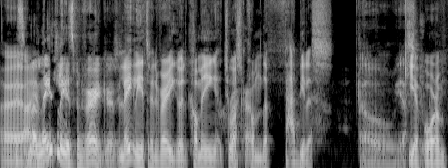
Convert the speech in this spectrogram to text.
Uh, It's- well, lately, it's been very good. lately, it's been very good. Coming to us Cracker. from the fabulous Oh, yes. Kia Forum.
